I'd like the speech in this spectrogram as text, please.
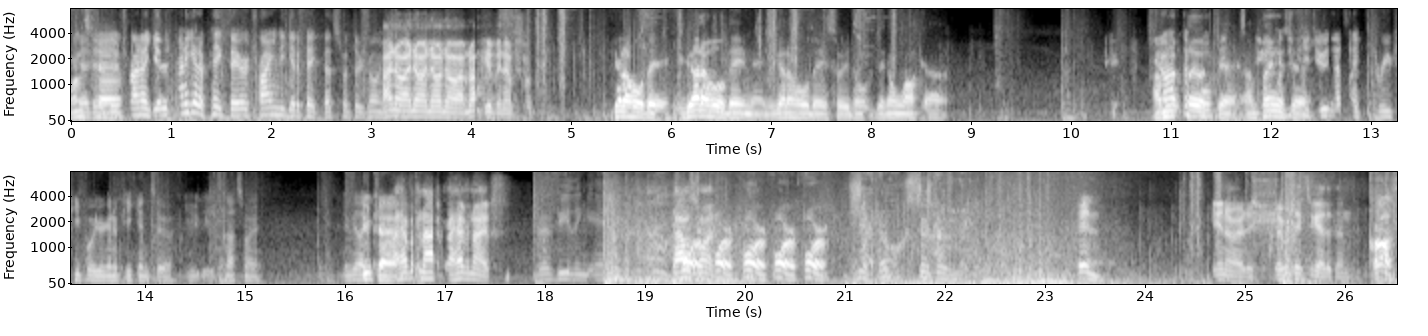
Yeah, they're, they're trying to get. They're trying to get a pick. They're trying to get a pick. That's what they're going. I know, for. I know, I know, no. I'm not giving up. You got a whole day. You got a whole day, man. You got a whole day, so you don't they don't walk out. You I'm don't gonna have to play with peek Jett. I'm playing with with 'cause Jett. If you do, that's like three people you're gonna peek into. You, it's not smart. Maybe like. cat. I have a knife. I have a knife. Revealing area. That was Four, one. four, four, four, four. Shadows traveling. In. In already. Everything together then. Cross.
